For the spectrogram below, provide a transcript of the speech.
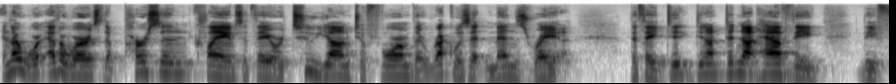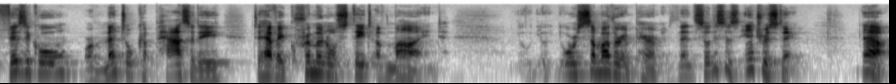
In other words, the person claims that they were too young to form the requisite mens rea, that they did, did, not, did not have the the physical or mental capacity to have a criminal state of mind or some other impairment. Then, so this is interesting. Now,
